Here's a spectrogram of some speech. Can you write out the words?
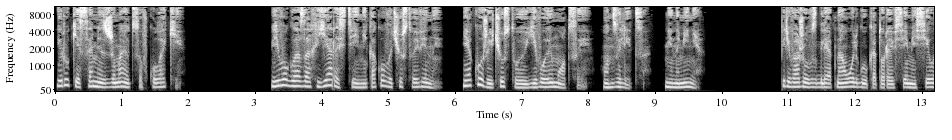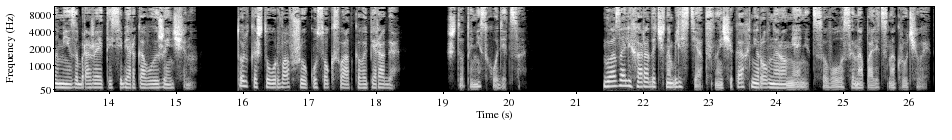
и руки сами сжимаются в кулаки. В его глазах ярости и никакого чувства вины. Я кожей чувствую его эмоции. Он злится. Не на меня. Перевожу взгляд на Ольгу, которая всеми силами изображает из себя роковую женщину, только что урвавшую кусок сладкого пирога. Что-то не сходится. Глаза лихорадочно блестят, на щеках неровный румянец, волосы на палец накручивает.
